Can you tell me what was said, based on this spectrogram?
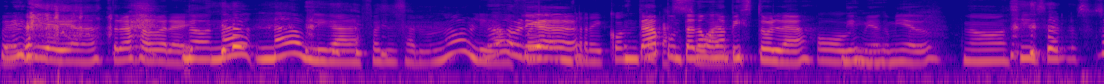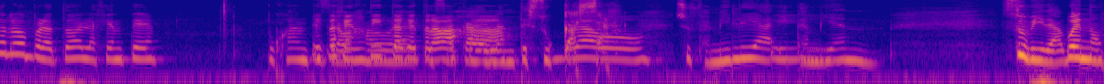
feliz día, Diana, trabajadora. ahí. No, nada, nada obligada fue ese saludo. Nada obligada. Fue obligada. recontra Estaba apuntando con una pistola. Obvio. Dios mío, qué miedo. No, sí, solo- un saludo para toda la gente pujante y Esa gentita que saca trabaja. adelante su casa, Bravo. su familia Sí. y también su vida. Bueno,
